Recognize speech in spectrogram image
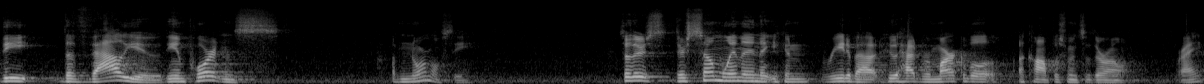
the the value, the importance of normalcy. So there's, there's some women that you can read about who had remarkable accomplishments of their own, right?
